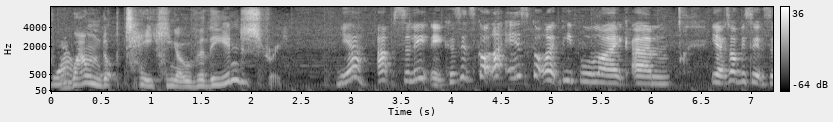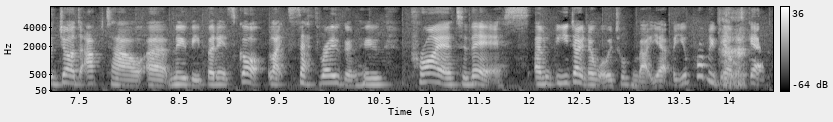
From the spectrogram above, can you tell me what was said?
Yeah. Wound up taking over the industry. Yeah, absolutely. Because it's got like it's got like people like um you know, it's obviously it's a Judd Apatow uh, movie, but it's got like Seth Rogen, who prior to this, and you don't know what we're talking about yet, but you'll probably be able to get.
